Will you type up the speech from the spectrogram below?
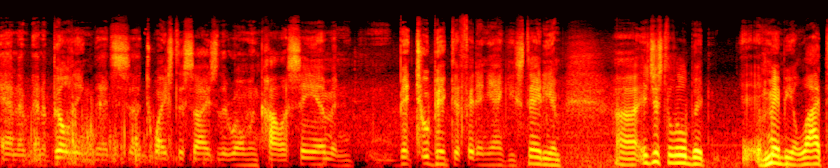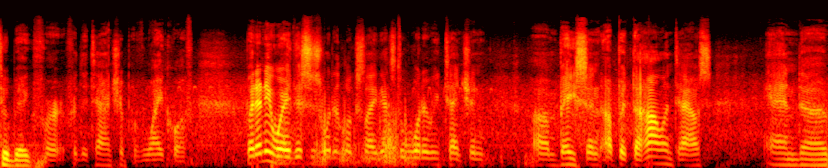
and, a, and, a, building that's uh, twice the size of the Roman Coliseum and a bit too big to fit in Yankee Stadium. Uh, it's just a little bit, maybe a lot too big for, for the township of Wyckoff. But anyway, this is what it looks like. That's the water retention um, basin up at the Holland House. And uh,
